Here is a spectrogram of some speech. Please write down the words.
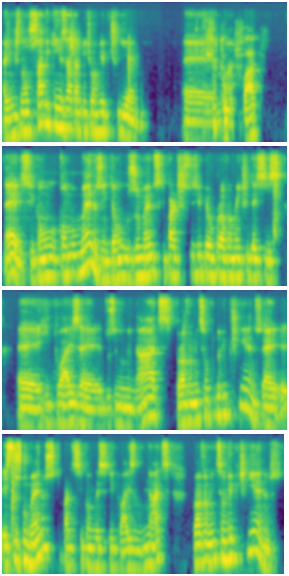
A gente não sabe quem exatamente é um reptiliano. É, tá camuflado. É, eles ficam como humanos. Então, os humanos que participam provavelmente desses é, rituais é, dos Illuminates, provavelmente são tudo reptilianos. É, esses humanos que participam desses rituais Illuminates, provavelmente são reptilianos.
